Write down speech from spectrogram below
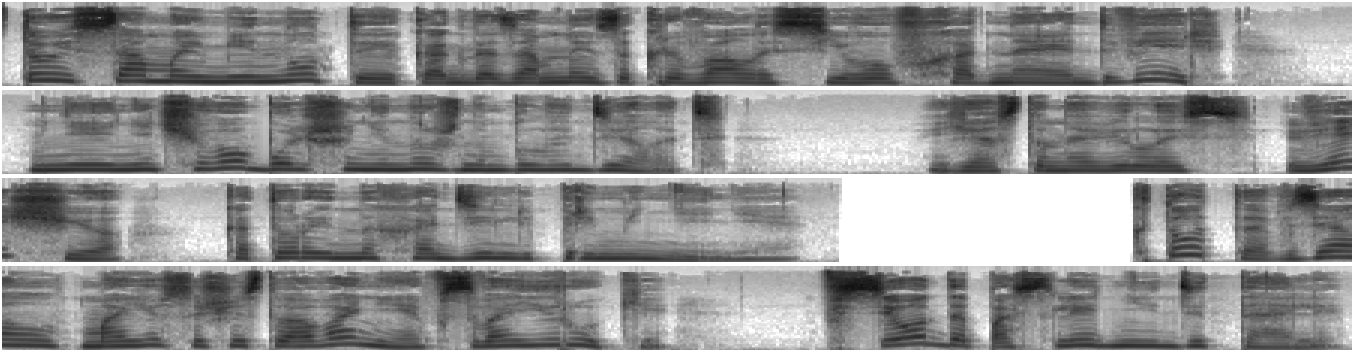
С той самой минуты, когда за мной закрывалась его входная дверь, мне ничего больше не нужно было делать. Я становилась вещью, которой находили применение. Кто-то взял моё существование в свои руки, всё до последней детали.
